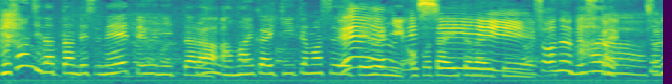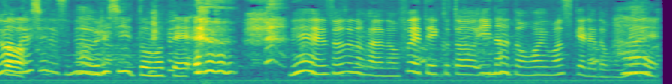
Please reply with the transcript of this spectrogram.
ご存知だったんですねっていうふうに言ったら、うん、あ毎回聞いてますっていうふうにお答えいただいて、えー、そうなんですか、はい、それは嬉しいですね。嬉しいと思って。ねそういうのがあの増えていくといいなと思いますけれどもね、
